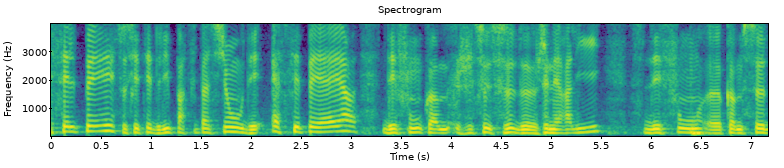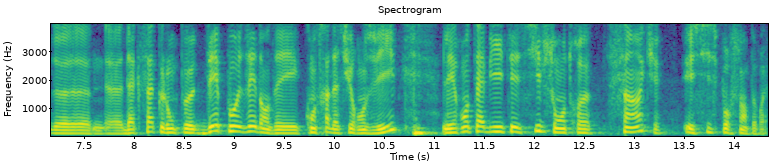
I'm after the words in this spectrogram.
SLP, Société de libre participation, ou des FCPR, des fonds comme ceux de Generali, des fonds euh, comme ceux d'AXA que l'on peut déposer dans des contrats d'assurance vie. Les rentabilités cibles sont entre 5 et 6 à peu près.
